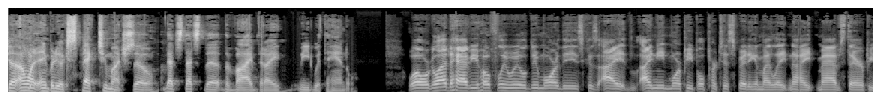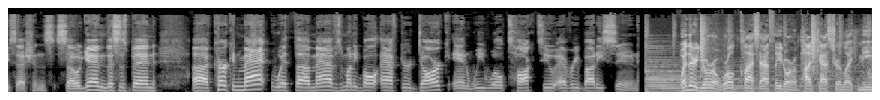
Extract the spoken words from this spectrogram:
I don't want anybody to expect too much, so that's that's the the vibe that I lead with the handle. Well, we're glad to have you. Hopefully, we will do more of these because I I need more people participating in my late night Mavs therapy sessions. So again, this has been uh, Kirk and Matt with uh, Mavs Moneyball After Dark, and we will talk to everybody soon. Whether you're a world class athlete or a podcaster like me,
